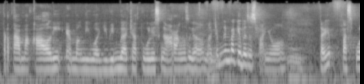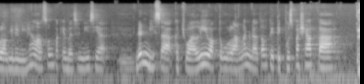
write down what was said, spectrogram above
pertama kali emang diwajibin baca tulis ngarang segala macam kan pakai bahasa Spanyol tapi pas pulang ke Indonesia langsung pakai bahasa Indonesia dan bisa kecuali waktu ulangan nggak tahu titip puspa siapa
